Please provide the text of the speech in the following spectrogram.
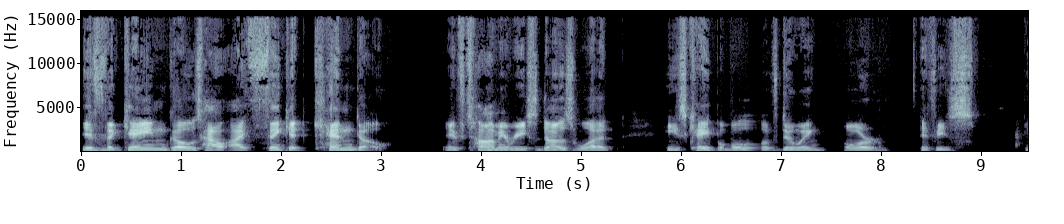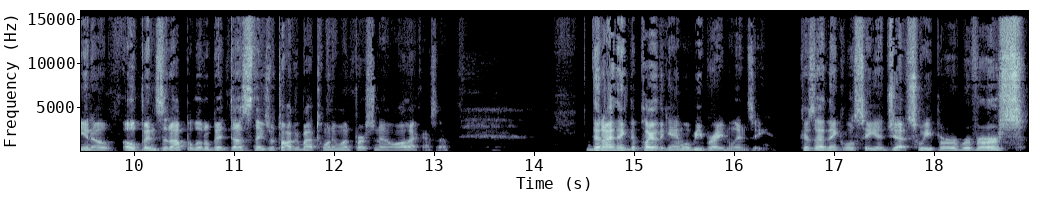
If mm-hmm. the game goes how I think it can go, if Tommy mm-hmm. Rees does what he's capable of doing, or if he's, you know, opens it up a little bit, does things we're talking about, 21 personnel, all that kind of stuff, then I think the player of the game will be Braden Lenzy because I think we'll see a jet sweeper reverse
